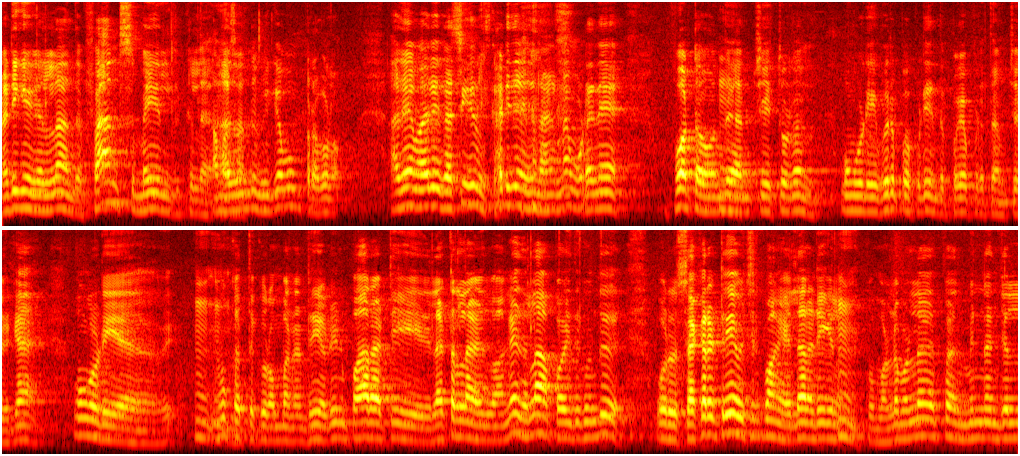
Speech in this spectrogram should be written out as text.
நடிகைகள்லாம் அந்த ஃபேன்ஸ் மெயில் இருக்குல்ல அது வந்து மிகவும் பிரபலம். அதே மாதிரி ரசிகர்கள் கடிதம் எழுதினாங்கன்னா உடனே ஃபோட்டோ வந்து அனுப்பிச்சதுடன் உங்களுடைய விருப்பப்படி இந்த புகைப்படத்தை அனுப்பிச்சிருக்கேன். உங்களுடைய ஊக்கத்துக்கு ரொம்ப நன்றி அப்படின்னு பாராட்டி லெட்டர்லாம் எழுதுவாங்க. இதெல்லாம் அப்போ இதுக்கு வந்து ஒரு செக்ரட்டரியே வச்சுருப்பாங்க எல்லா நடிகைகளும். இப்போ மெல்ல மெல்ல இப்போ மின்னஞ்சல்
